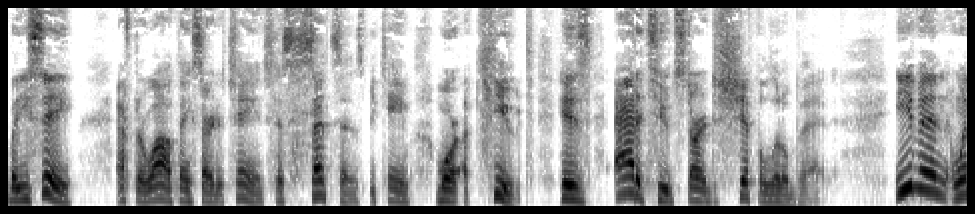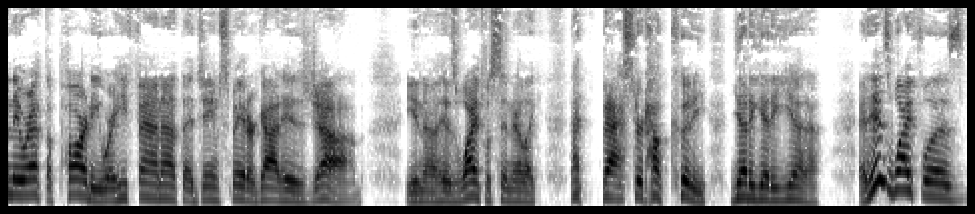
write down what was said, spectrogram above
But you see, after a while, things started to change. His senses became more acute. His attitude started to shift a little bit. Even when they were at the party where he found out that James Spader got his job, you know, his wife was sitting there like, that bastard, how could he? Yada, yada, yada. And his wife was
